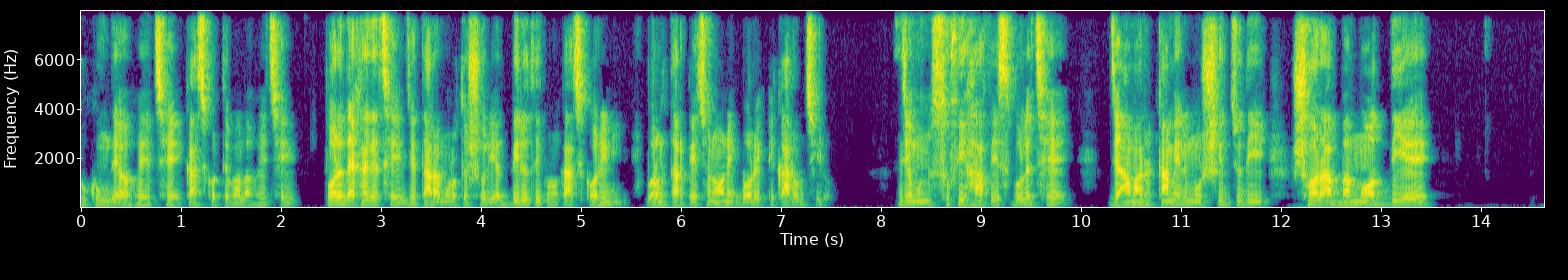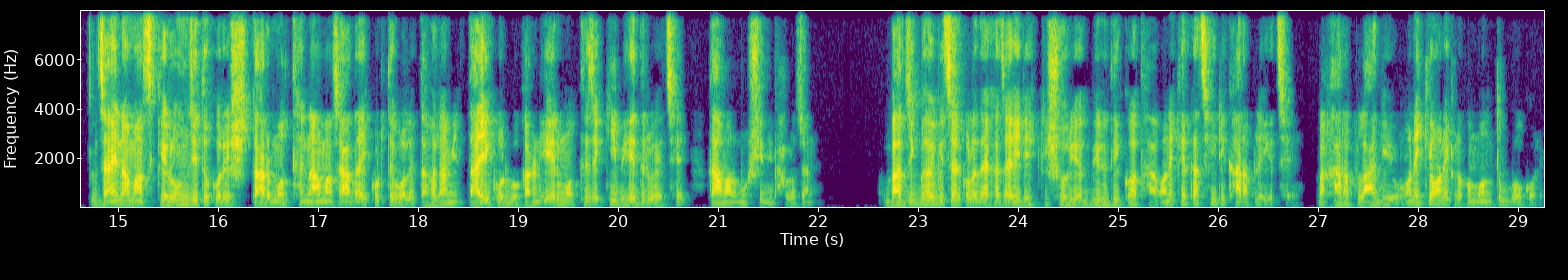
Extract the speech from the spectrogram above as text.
হুকুম দেওয়া হয়েছে, কাজ করতে বলা হয়েছে। পরে দেখা গেছে যে তারা মূলত শরীয়ত বিরোধী কোনো কাজ করেনি, বরং তার পেছনে অনেক বড় একটি কারণ ছিল। যেমন সুফি হাফিজ বলেছে যে, আমার কামেল মুর্শিদ যদি শরাব বা মদ দিয়ে জায়নামাজকে রঞ্জিত করে তার মধ্যে নামাজ আদায় করতে বলে, তাহলে আমি তাই করব, কারণ এর মধ্যে যে কি ভেদ রয়েছে, তা আমার মুর্শিদি ভালো জানে। বাহ্যিকভাবে বিচার করলে দেখা যায় এটি একটি শরীয়ত বিরোধী কথা। অনেকের কাছে এটি খারাপ লেগেছে বা খারাপ লাগেও, অনেকে অনেক রকম মন্তব্য করে।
